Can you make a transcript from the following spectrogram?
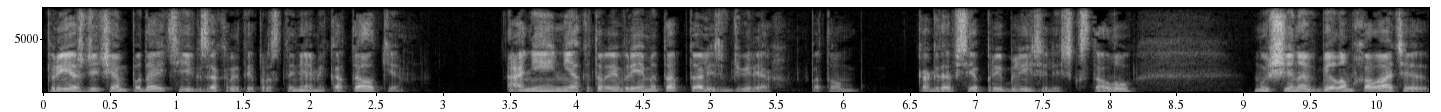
Прежде чем подойти к закрытой простынями каталке, они некоторое время топтались в дверях. Потом, когда все приблизились к столу, мужчина в белом халате,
